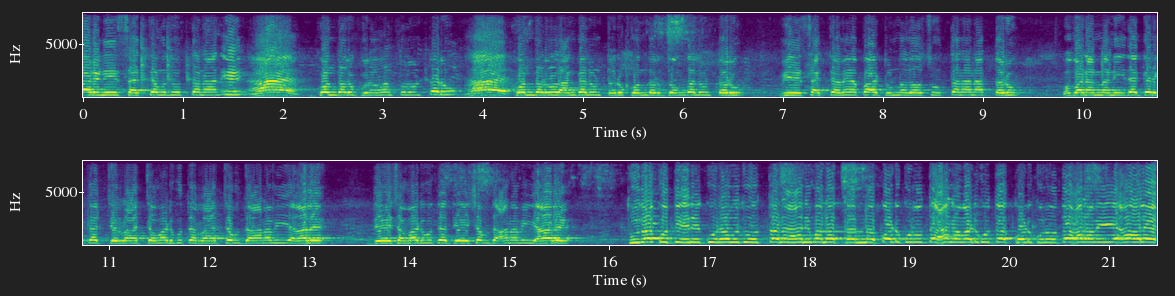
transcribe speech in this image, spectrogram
మరి నీ సత్యము చూస్తానని కొందరు గుణవంతులు ఉంటారు కొందరు లంగలుంటారు కొందరు దొంగలుంటారు. వీరి సత్యమే పాటు ఉన్నదో చూస్తానని అత్తరు ఒకడన్న నీ దగ్గరికి వచ్చి రాజ్యం అడిగితే రాజ్యం దానం ఇయ్యాలే దేశం అడిగితే దేశం దానం ఇయ్యాలే తుదకు దీని గుణము చూస్తానా అని మన కన్న కొడుకును దానం అడుగుతా కొడుకును దానం ఇయ్యాలే.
